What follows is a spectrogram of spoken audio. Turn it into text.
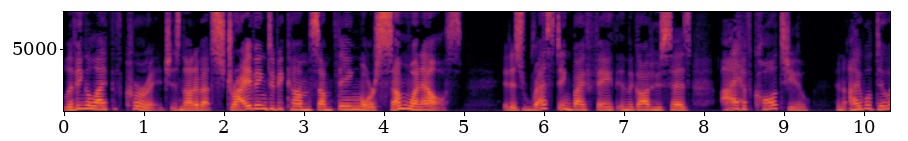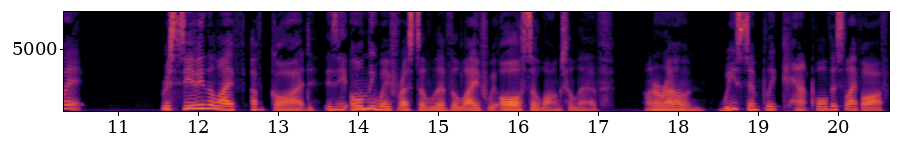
Living a life of courage is not about striving to become something or someone else. It is resting by faith in the God who says, I have called you and I will do it. Receiving the life of God is the only way for us to live the life we all so long to live. On our own, we simply can't pull this life off.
